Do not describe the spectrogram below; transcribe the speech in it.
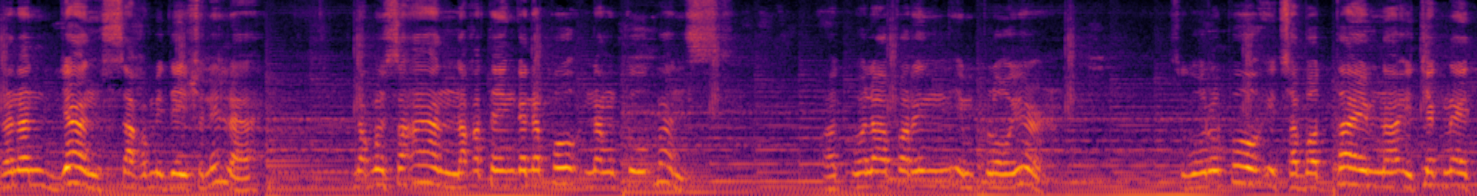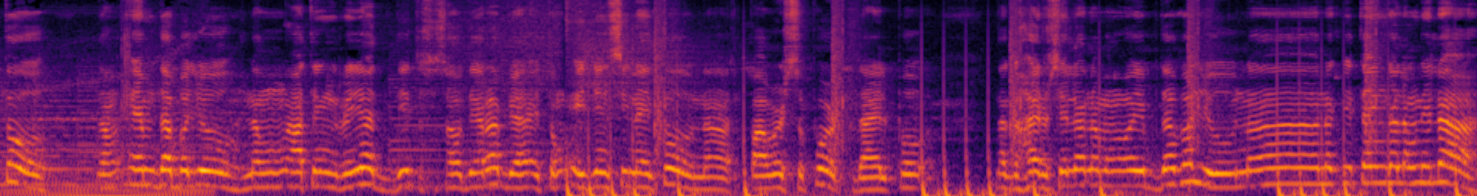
na nandyan sa accommodation nila na kung saan nakatenga na po ng 2 months at wala pa rin employer. Siguro po, it's about time na i-check na ito ng MW ng ating Riyadh dito sa Saudi Arabia, itong agency na ito na power support dahil po nag-hire sila ng mga OFW na nagtitenga lang nila.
